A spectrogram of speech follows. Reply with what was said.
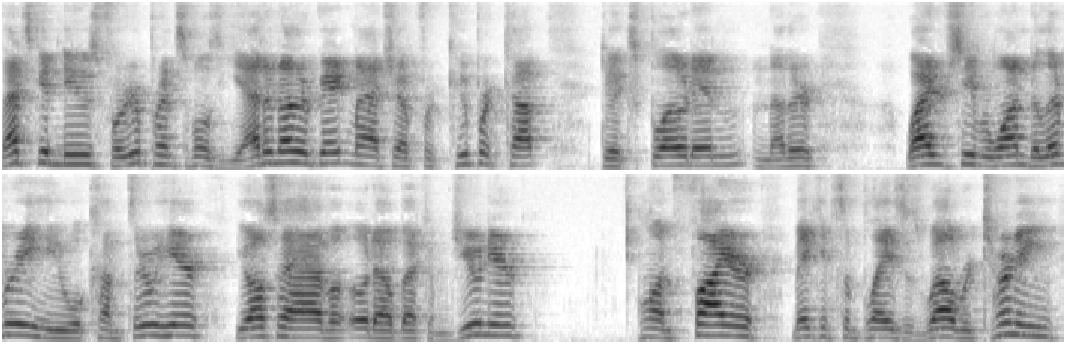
that's good news for your principals. Yet another great matchup for Cooper Kupp to explode in. Another wide receiver one delivery. He will come through here. You also have Odell Beckham Jr. on fire, making some plays as well, returning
